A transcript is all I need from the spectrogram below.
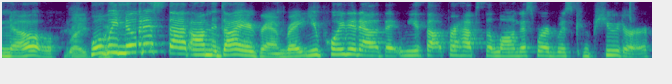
no. right? Well, Which- we noticed that on the diagram, right? You pointed out that we thought perhaps the longest word was computer.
